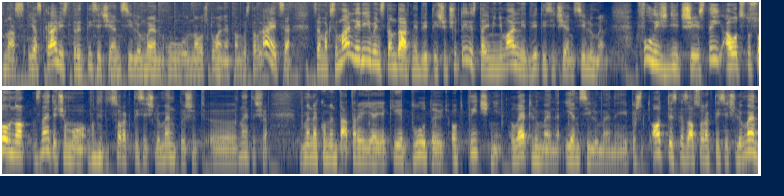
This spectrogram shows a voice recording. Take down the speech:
в нас яскравість 3000 ANSI люмен у налаштуваннях там виставляється. Це максимальний рівень, стандартний 2400 і мінімальний 2000 ANSI люмен. Full HD чистий. А от стосовно, знаєте чому? Вони тут 40 тисяч люмен пишуть. Е, Знаєте що? В мене коментатори є, які плутають оптичні LED люмени і NC люмени. І пишуть: от ти сказав 40 тисяч люмен,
